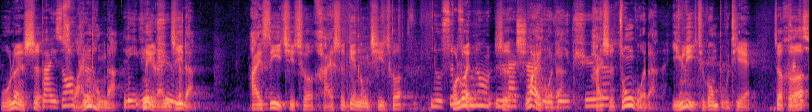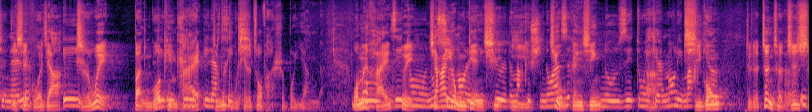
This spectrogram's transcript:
无论是传统的内燃机的 ICE 汽车，还是电动汽车，不论是外国的还是中国的，一律提供补贴。这和一些国家只为本国品牌提供补贴的做法是不一样的。我们还对家用电器以旧更新啊提供。这个政策支持，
